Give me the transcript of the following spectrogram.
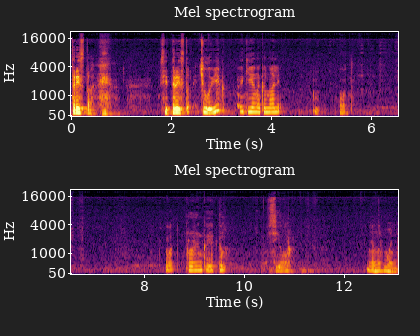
300. Всі 300 чоловік, які є на каналі. От. От, пружинка як там сіла. Не, нормально.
